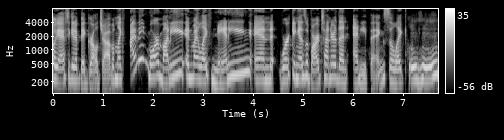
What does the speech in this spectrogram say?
oh yeah, I have to get a big girl job. I'm like, I made more money in my life nannying and working as a bartender than anything. So like, mm-hmm.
